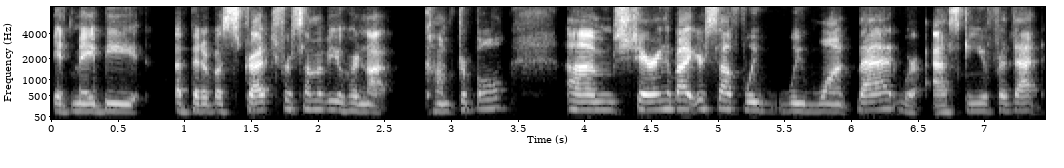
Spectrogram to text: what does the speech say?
it may be a bit of a stretch for some of you who are not comfortable um, sharing about yourself. We, we want that. We're asking you for that.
